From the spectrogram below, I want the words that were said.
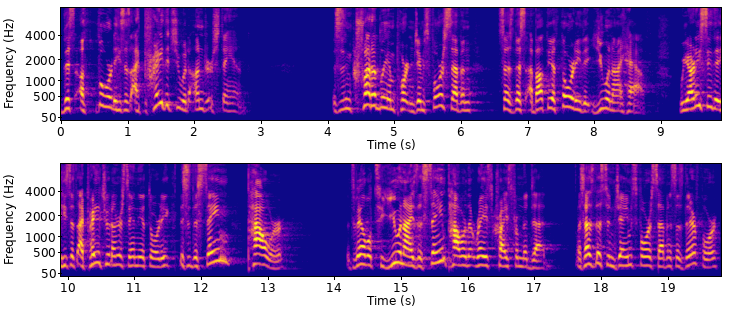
this authority. He says, I pray that you would understand. This is incredibly important. James 4 7 says this about the authority that you and I have. We already see that he says, I pray that you would understand the authority. This is the same power that's available to you and I, is the same power that raised Christ from the dead. It says this in James 4 7. It says, Therefore,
